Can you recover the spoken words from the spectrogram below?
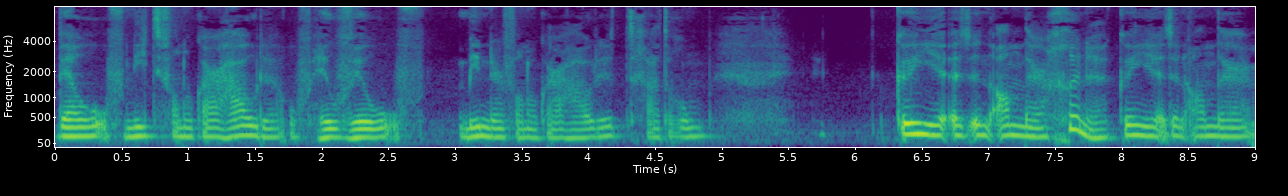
wel of niet van elkaar houden. Of heel veel of minder van elkaar houden. Het gaat erom, kun je het een ander gunnen? Kun je het een ander,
